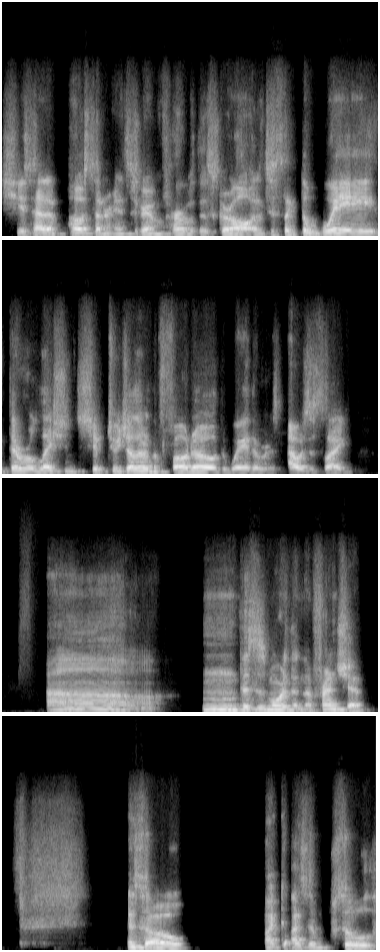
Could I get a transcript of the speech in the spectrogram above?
she just had a post on her Instagram of her with this girl, and just like the way their relationship to each other in the photo, the way there was, I was just like, oh, mm, this is more than a friendship. And so I, I said, so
